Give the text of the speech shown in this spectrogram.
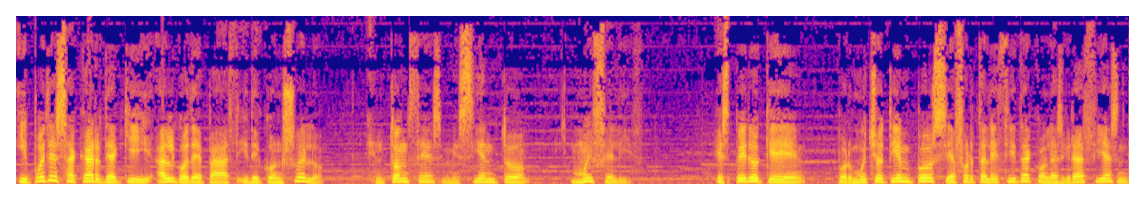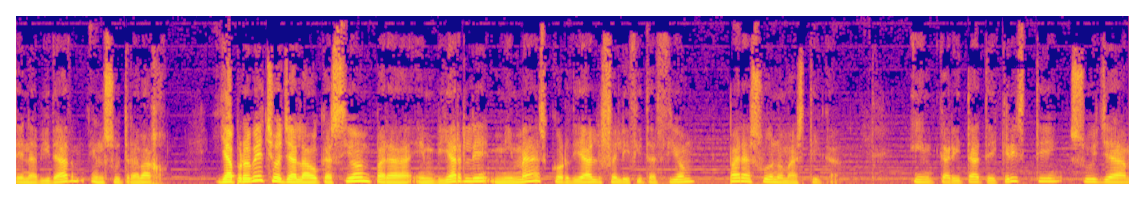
y puede sacar de aquí algo de paz y de consuelo, entonces me siento muy feliz. Espero que por mucho tiempo sea fortalecida con las gracias de Navidad en su trabajo. Y aprovecho ya la ocasión para enviarle mi más cordial felicitación para su onomástica. In Caritate Christi, suya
